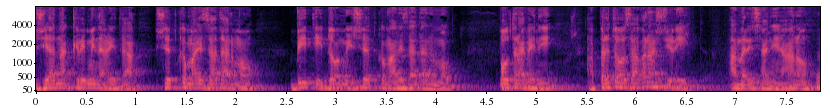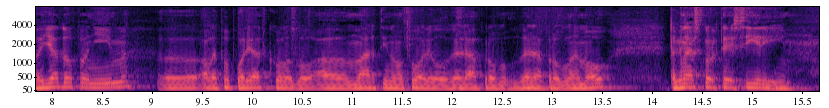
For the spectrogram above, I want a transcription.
žiadna kriminalita, všetko mali zadarmo, byty, domy, všetko mali zadarmo, potraviny. A preto ho zavraždili Američania, áno. Ja doplním, e, ale po poriadku, lebo Martin otvoril veľa, veľa problémov. Tak najskôr k tej Sýrii E,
